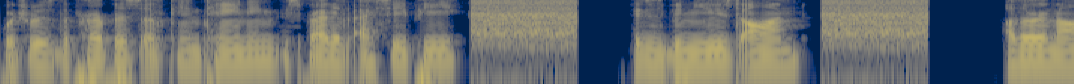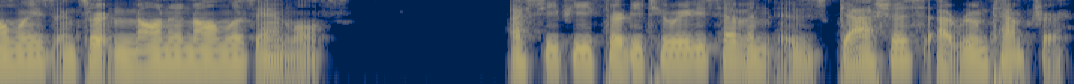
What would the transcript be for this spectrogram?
which was the purpose of containing the spread of SCP, it has been used on other anomalies and certain non-anomalous animals. SCP-3287 is gaseous at room temperature,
